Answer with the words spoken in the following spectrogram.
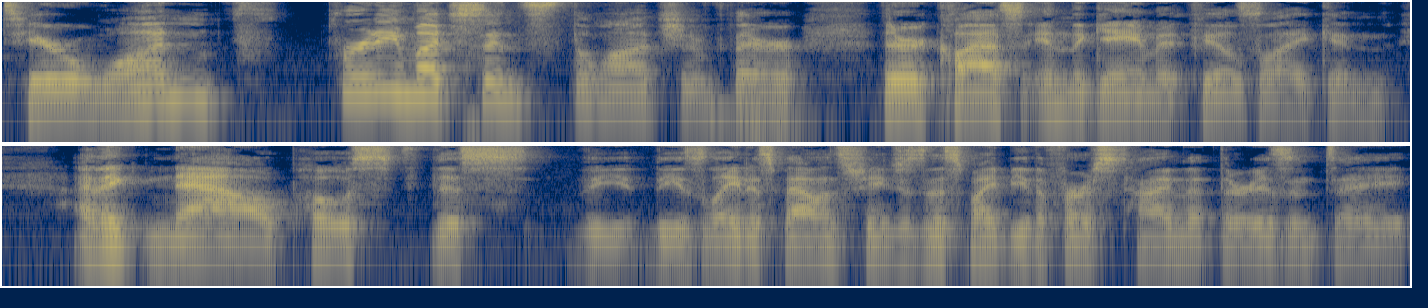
tier one, pretty much since the launch of their their class in the game. It feels like, and I think now post this the these latest balance changes, this might be the first time that there isn't a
